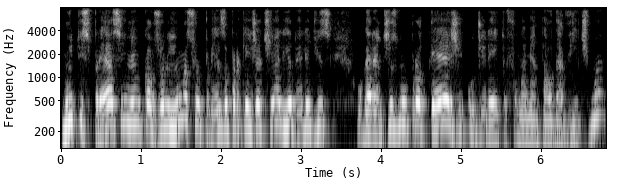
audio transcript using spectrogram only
muito expressa e não causou nenhuma surpresa para quem já tinha lido. Ele disse: o garantismo protege o direito fundamental da vítima,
